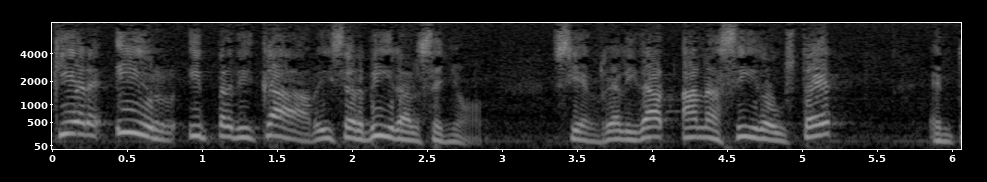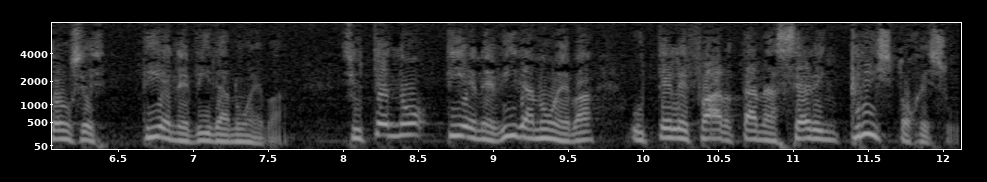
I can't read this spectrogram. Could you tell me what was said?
Quiere ir y predicar y servir al Señor si en realidad ha nacido usted, entonces tiene vida nueva. Si usted no tiene vida nueva, usted le falta nacer en Cristo Jesús.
